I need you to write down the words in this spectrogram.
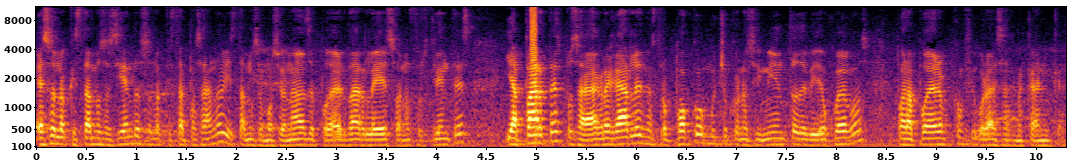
eso es lo que estamos haciendo, eso es lo que está pasando y estamos emocionados de poder darle eso a nuestros clientes y aparte, pues agregarles nuestro poco, mucho conocimiento de videojuegos para poder configurar esas mecánicas.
